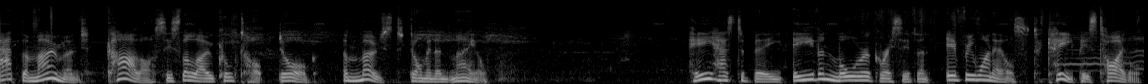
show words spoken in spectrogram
At the moment, Carlos is the local top dog, the most dominant male. He has to be even more aggressive than everyone else to keep his title.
